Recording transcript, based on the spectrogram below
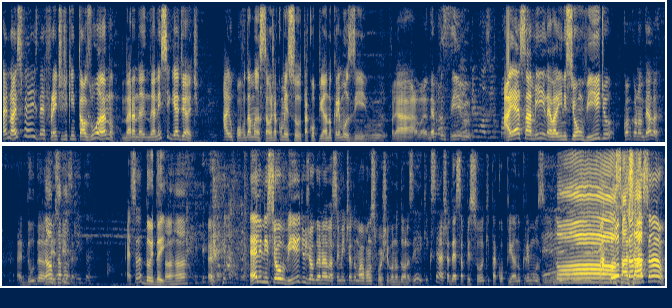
Aí nós fez, né? Frente de quintal zoando. Não era, nem- não ia nem seguir adiante. Aí o povo da mansão já começou, tá copiando o cremosinho. Falei, ah, mano, não é possível. Aí essa mina, ela iniciou um vídeo. Como que é o nome dela? É Duda Não, Mesquita. Quinta. Essa é doida aí. Aham. Ela iniciou o vídeo jogando a sementinha do mal, vamos supor. Chegou no Donas. E aí, o que, que você acha dessa pessoa que tá copiando o cremosinho? Pra todos Nossa, da já. mansão.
